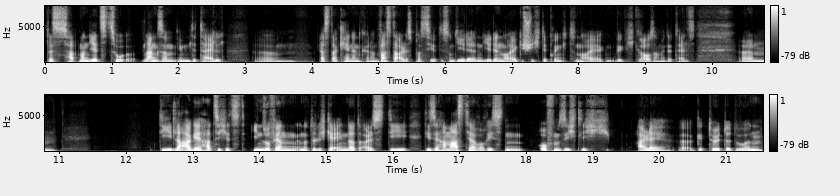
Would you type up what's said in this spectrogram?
das hat man jetzt so langsam im Detail ähm, erst erkennen können, was da alles passiert ist. Und jede, jede neue Geschichte bringt neue, wirklich grausame Details. Ähm, die Lage hat sich jetzt insofern natürlich geändert, als die, diese Hamas-Terroristen offensichtlich alle äh, getötet wurden.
